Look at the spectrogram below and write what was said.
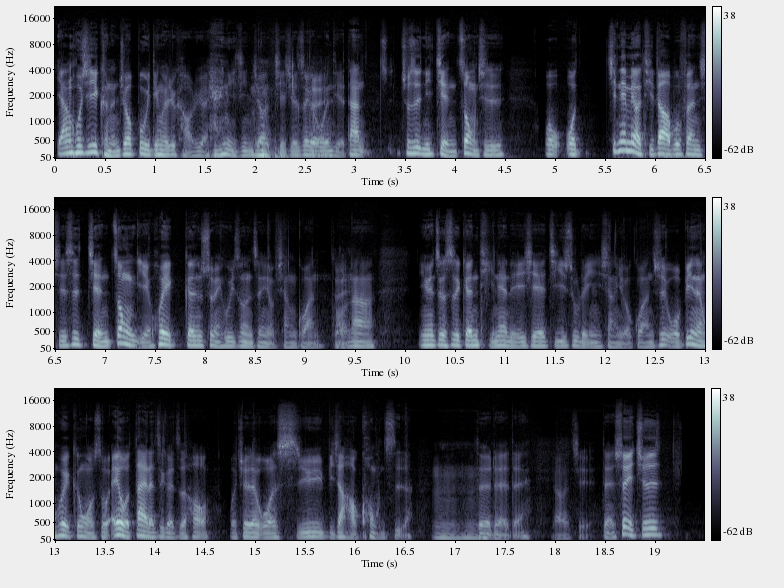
阳呼吸可能就不一定会去考虑了，因为你已经就解决这个问题了、嗯。但就是你减重，其实我我今天没有提到的部分，其实是减重也会跟睡眠呼吸中止症有相关。对，哦、那。因为这是跟体内的一些激素的影响有关，所以我病人会跟我说：“哎、欸，我戴了这个之后，我觉得我食欲比较好控制了。”嗯，对对对，了解。对，所以就是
